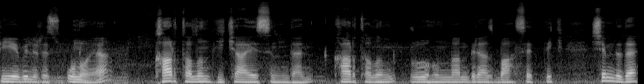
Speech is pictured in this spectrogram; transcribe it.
diyebiliriz Uno'ya. Kartal'ın hikayesinden, Kartal'ın ruhundan biraz bahsettik. Şimdi de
